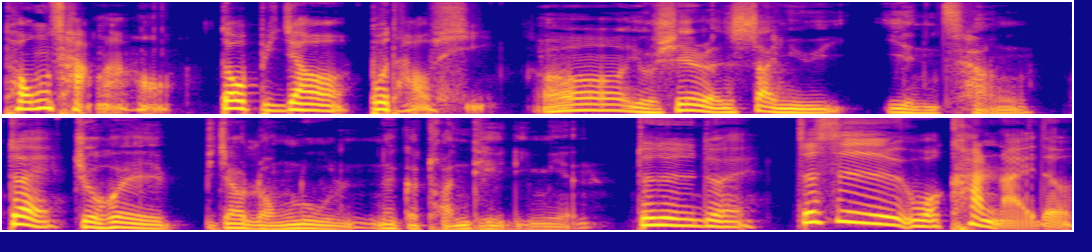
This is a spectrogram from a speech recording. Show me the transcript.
通常啊，哈，都比较不讨喜哦。有些人善于隐藏，对，就会比较融入那个团体里面。对对对对，这是我看来的。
